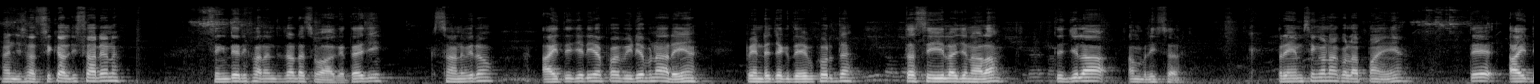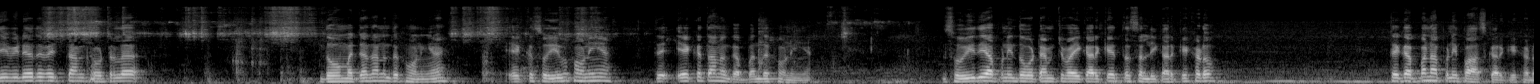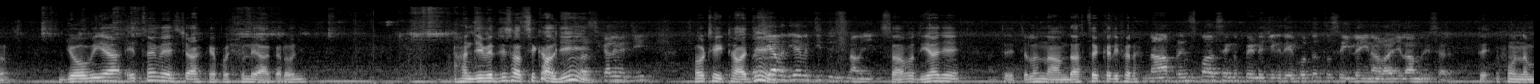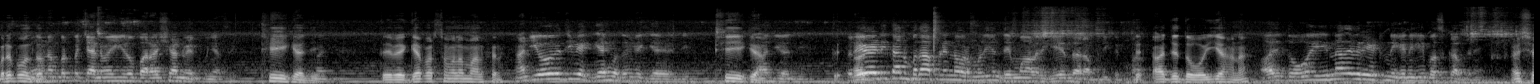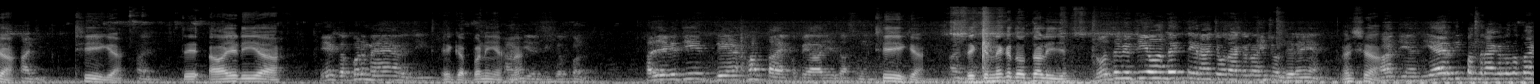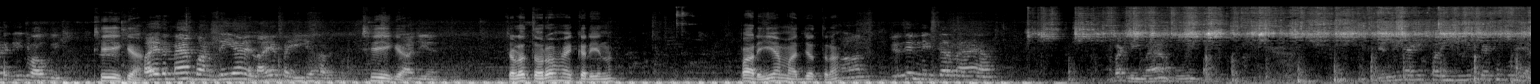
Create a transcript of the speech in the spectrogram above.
ਹਾਂਜੀ, ਸਤਿ ਸ਼੍ਰੀ ਅਕਾਲ ਜੀ ਸਾਰਿਆਂ ਨੂੰ। ਸਿੰਘ ਡੇਅਰੀ ਫਾਰਮ ਤੇ ਤੁਹਾਡਾ ਸਵਾਗਤ ਹੈ ਜੀ। ਕਿਸਾਨ ਵੀਰੋ, ਅੱਜ ਦੀ ਜਿਹੜੀ ਆਪਾਂ ਵੀਡੀਓ ਬਣਾ ਰਹੇ ਹਾਂ, ਪਿੰਡ ਜਗਦੇਵ ਖੁਰਦ, ਤਹਿਸੀਲ ਅਜਨਾਲਾ ਤੇ ਜ਼ਿਲ੍ਹਾ ਅੰਮ੍ਰਿਤਸਰ। ਪ੍ਰੇਮ ਸਿੰਘ ਉਹਨਾਂ ਕੋਲ ਆਪਾਂ ਆਏ ਹਾਂ ਤੇ ਅੱਜ ਦੀ ਵੀਡੀਓ ਦੇ ਵਿੱਚ ਤੁਹਾਨੂੰ ਟੋਟਲ ਦੋ ਮੱਝਾਂ ਤੁਹਾਨੂੰ ਦਿਖਾਉਣੀਆਂ। ਇੱਕ ਸੂਈ ਵਿਖਾਉਣੀ ਆ ਤੇ ਇੱਕ ਤੁਹਾਨੂੰ ਗੱਬਨ ਦਿਖਾਉਣੀ ਆ। ਸੂਈ ਦੀ ਆਪਣੀ ਦੋ ਟਾਈਮ ਚਵਾਈ ਕਰਕੇ ਤਸੱਲੀ ਕਰਕੇ ਖੜੋ। ਤੇ ਗੱਬਨ ਆਪਣੀ ਪਾਸ ਕਰਕੇ ਖੜੋ। ਜੋ ਵੀ ਆ ਇੱਥੋਂ ਹੀ ਵੇਚ ਚਾਹ ਕੇ ਪਸ਼ੂ ਲਿਆ ਕਰੋ ਜੀ। ਹਾਂਜੀ ਵੀਰ ਜੀ ਸਤਿ ਸ਼੍ਰੀ ਅਕਾਲ ਜੀ। ਸਤਿ ਸ਼੍ਰੀ ਅਕਾਲ ਵੀਰ ਜੀ। ਹੋ ਠੀਕ ਠਾਕ ਜੀ? ਵਧੀਆ ਵਧੀਆ ਵੀਰ ਜੀ ਤੁਸੀਂ ਸੁਣਾਓ ਜੀ? ਸਭ ਵਧੀਆ ਜੇ। ਤੇ ਚਲੋ ਨਾਮ ਦੱਸ ਤੇ ਕਰੀ ਫਿਰ। ਨਾਮ ਪ੍ਰਿੰਸੀਪਲ ਸਿੰਘ ਪਿੰਡ ਜਗਦੇ ਖੁਦ ਤਹਿਸੀਲ ਨਾਲਾ ਜ਼ਿਲ੍ਹਾ ਅੰਮ੍ਰਿਤਸਰ। ਤੇ ਫੋਨ ਨੰਬਰ ਬੋਲ ਫੋਨ ਦਿਓ ਨੰਬਰ 9501296985 ਠੀਕ ਹੈ ਜੀ। ਤੇ ਵੇਖ ਗਿਆ ਪਰਸੋਂ ਵਾਲਾ ਮਾਲ ਫਿਰ। ਹਾਂਜੀ ਉਹ ਵੀਰ ਜੀ ਵੇਖ ਗਿਆ ਵੀ ਵੇਖ ਗਿਆ ਜੀ। ਠੀਕ ਆ। ਹਾਂਜੀ ਹਾਂਜੀ। ਤੇ ਰੇਟ ਹੀ ਤੁਹਾਨੂੰ ਪਤਾ ਆਪਣੇ ਨਾਰਮਲ ਹੀ ਹੁੰਦੇ ਮਾਲ ਵਿਕੇ ਹੁੰਦਾ ਰੱਬ ਦੀ ਤੇ ਕਿਰਪਾ ਅੱਜ ਦੋ ਹੀ ਆ ਹਨਾ? ਅੱਜ ਦੋ ਹੀ ਇਹਨਾਂ ਦੇ ਵੀ ਰੇਟ ਨਿਕੇ ਨਿਕੇ ਬਸ ਕਰਦੇ ਨੇ। ਅੱਛਾ। ਹਾਂਜੀ। ਠੀਕ ਆ। ਹਾਂਜੀ। ਤੇ ਆ ਜਿਹੜੀ ਆ ਇਹ ਗੱਬਣ ਮੈਂ ਆ ਵੀਰ ਜੀ। ਇਹ ਗੱਬਨ ਹੀ ਆ ਹਨਾ? ਹਾਂਜੀ ਹਾਂਜੀ ਗੱਬਣ। ਹਜੇ ਵੀਰ ਜੀ ਦੇ ਹਫਤਾ ਇੱਕ ਪਿਆ ਜੇ ਦੱਸ ਨੂੰ ਠੀਕ ਆ। ਹਾਂਜੀ। ਤੇ ਕਿੰਨੇ ਕ ਦੁੱਧ ਵਾਲੀ ਜੇ? ਦੁੱਧ ਵੀਰ ਜੀ ਆਂਦੇ 13 14 ਕਿਲੋ ਅਸੀਂ ਚੋਂਦੇ ਰਹੇ ਆ। ਅੱਛਾ। ਹਾਂਜੀ ਹਾਂਜੀ ਯਾਰ ਦੀ 15 ਕਿਲੋ ਤੋਂ ਘੱਟ ਕੀ ਚਵਾਉਗੀ ਠੀਕ ਆ। ਹਜੇ ਤੇ ਮੈਂ ਬਣਦੀ ਆ ਲਾਏ ਪਈ ਆ ਹਾਲੇ। ਠੀਕ ਆ। ਹਾਂਜੀ ਹਾਂਜੀ। ਚਲੋ ਤੋਰੋ ਹਾਂ ਕਰੀ ਨਾ ਭਾਰੀ ਆ ਮੱਝ ਉਤਰਾ। ਹਾਂ ਜਿਹਦੀ ਨਿੱਗਰ ਮੈਂ ਆ, ਵੱਡੀ ਮੈਂ ਪੂਰੀ। ਜਿੰਨੀ ਆ ਪਰੀ ਜੁੜੀ ਪਿੱਠ ਪੂਰੀ ਆ।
